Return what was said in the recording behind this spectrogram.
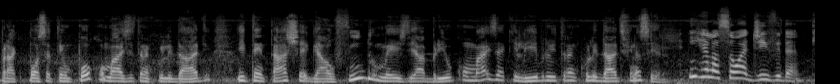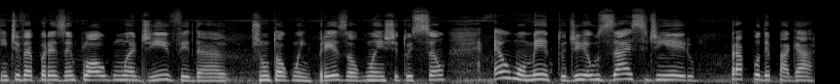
para que possa ter um pouco mais de tranquilidade e tentar chegar ao fim do mês de abril com mais equilíbrio e tranquilidade financeira. Em relação à dívida, quem tiver, por exemplo, alguma dívida junto a alguma empresa, alguma instituição, é o momento de usar esse dinheiro para poder pagar?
